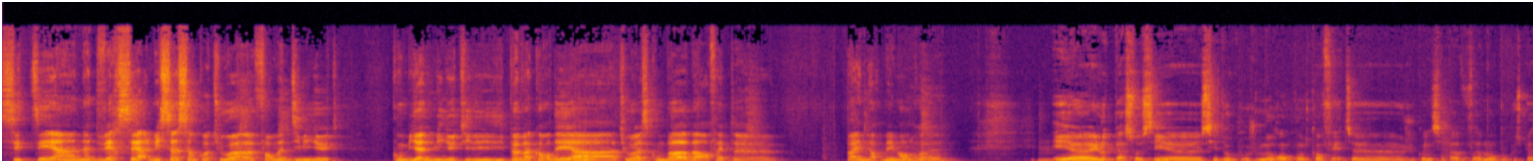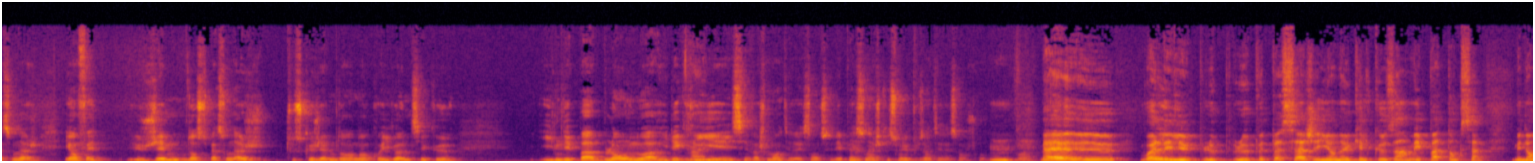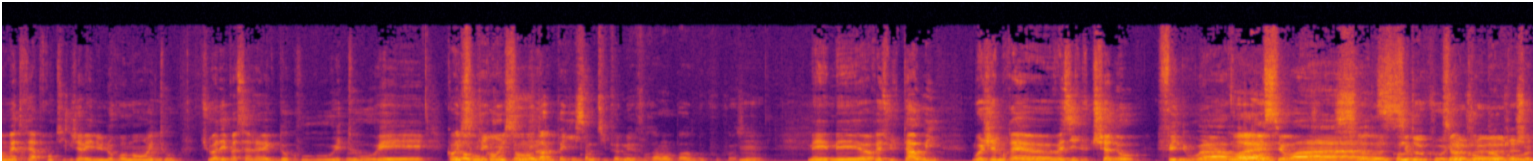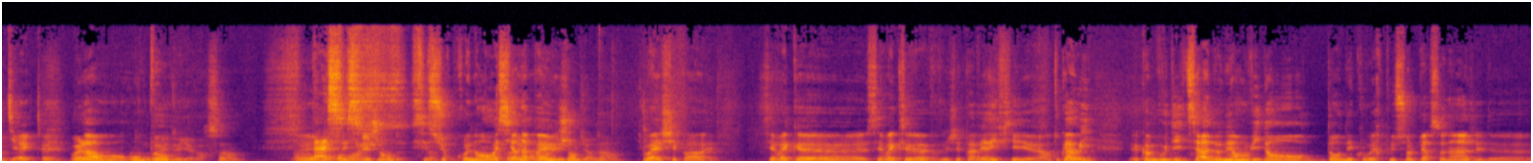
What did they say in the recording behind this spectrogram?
c'était un adversaire. Mais ça, c'est encore, tu vois, format de 10 minutes. Combien de minutes ils, ils peuvent accorder à, tu vois, à ce combat Bah, en fait, euh, pas énormément, quoi. Ouais. Mm. Et, euh, et l'autre perso, c'est euh, c'est Doku. Je me rends compte qu'en fait, euh, je connaissais pas vraiment beaucoup ce personnage. Et en fait, j'aime dans ce personnage, tout ce que j'aime dans, dans Qui-Gon, c'est que il n'est pas blanc ou noir, il est gris et c'est vachement intéressant. C'est des personnages qui sont les plus intéressants, je trouve. Mm. Ouais. Bah, euh, ouais, les- les- le, le peu de passages, et il y en a eu quelques-uns, mais pas tant que ça. Mais dans Maître et Apprenti, que j'avais lu le roman et Mm. tout, tu vois des passages avec Doku et Mm. tout, et quand ils sont, Plagueis- quand ils sont dans jeunes. Dark Plagueis, un petit peu, mais vraiment pas beaucoup. Quoi. Mm. Mais, mais euh, résultat, oui. Moi, j'aimerais. euh, Vas-y, Luciano, fais-nous un roman Ouais. sur. euh, sur le compte Doku, sur le je- compte Doku. j'achète direct. Ouais. Voilà, on, on peut. Il doit y avoir ça. hein. Ouais. Bah, c'est- romans légendes. C'est Ouais. surprenant. Et s'il n'y en a pas romans eu. légendes, il y en a. hein. Ouais, je sais pas. ouais. C'est vrai que c'est vrai que j'ai pas vérifié. En tout cas, oui, comme vous dites, ça a donné envie d'en découvrir plus sur le personnage et de.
